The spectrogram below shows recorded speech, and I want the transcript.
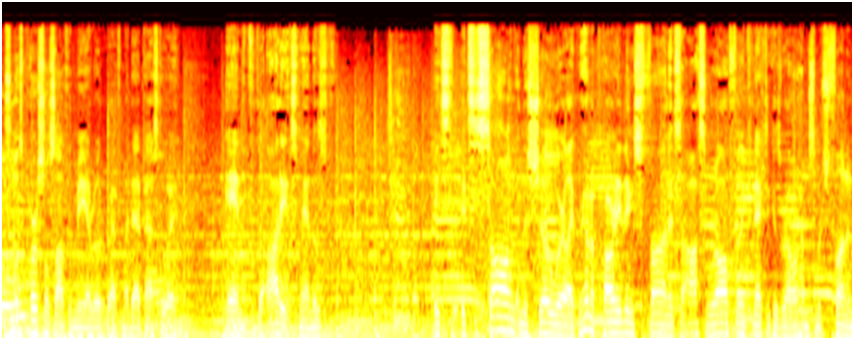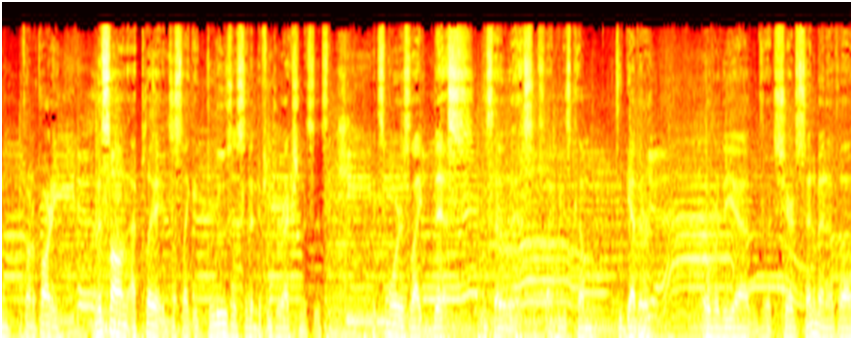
it's the most personal song for me. I wrote it right after my dad passed away, and for the audience, man, those. It's it's a song in the show where like we're having a party, things fun, it's awesome, we're all feeling connected because we're all having so much fun and throwing a party. And this song, I play it, just like it glues us in a different direction. It's it's it's more just like this instead of this. It's like we just come together over the uh, the shared sentiment of uh,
